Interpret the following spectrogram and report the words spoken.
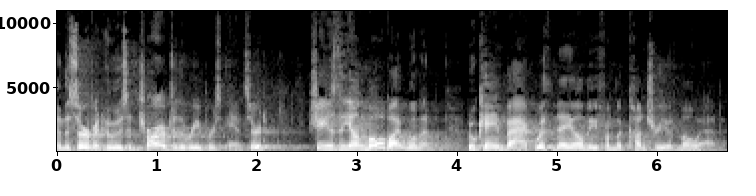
And the servant who was in charge of the reapers answered, She is the young Moabite woman who came back with Naomi from the country of Moab.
